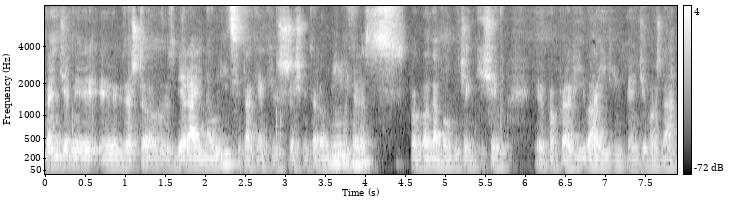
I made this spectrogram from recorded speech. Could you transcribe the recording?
Będziemy zresztą zbierali na ulicy, tak jak już żeśmy to robili. Mhm. Teraz pogoda Bogu dzięki się poprawiła i będzie można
